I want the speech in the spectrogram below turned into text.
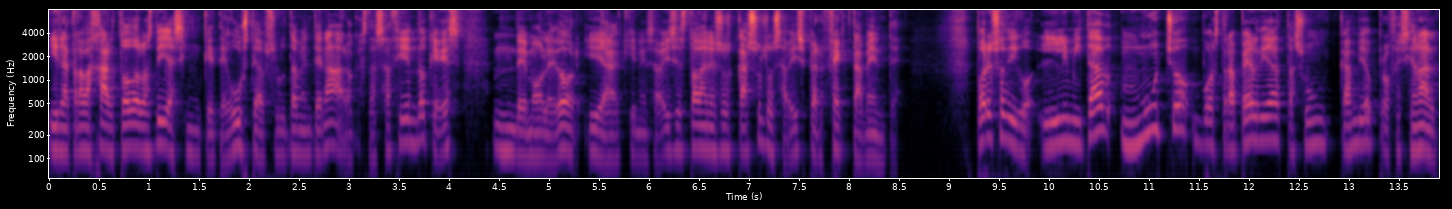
ir a trabajar todos los días sin que te guste absolutamente nada lo que estás haciendo, que es demoledor y a quienes habéis estado en esos casos lo sabéis perfectamente. Por eso digo, limitad mucho vuestra pérdida tras un cambio profesional.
